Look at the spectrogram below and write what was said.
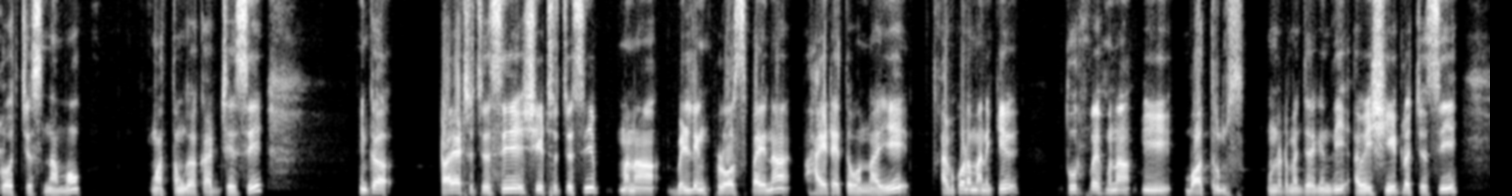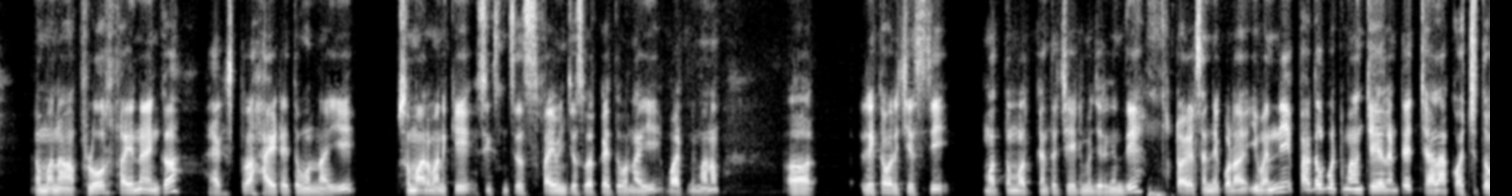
క్లోజ్ చేస్తున్నాము. మొత్తంగా కట్ చేసి. ఇంకా టాయిలెట్స్ వచ్చేసి షీట్స్ వచ్చేసి మన బిల్డింగ్ ఫ్లోర్స్ పైన హైట్ అయితే ఉన్నాయి. అవి కూడా మనకి తూర్పు వైపున ఈ బాత్రూమ్స్ ఉండటం జరిగింది. అవి షీట్లు వచ్చేసి మన ఫ్లోర్ పైన ఇంకా ఎక్స్ట్రా హైట్ అయితే ఉన్నాయి. సుమారు మనకి సిక్స్ ఇంచెస్ ఫైవ్ ఇంచెస్ వరకు అయితే ఉన్నాయి. వాటిని మనం రికవరీ చేసి మొత్తం వర్క్ అంతా చేయడం జరిగింది. టాయిలెట్స్ అన్నీ కూడా. ఇవన్నీ పగలగొట్టి మనం చేయాలంటే చాలా ఖర్చుతో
